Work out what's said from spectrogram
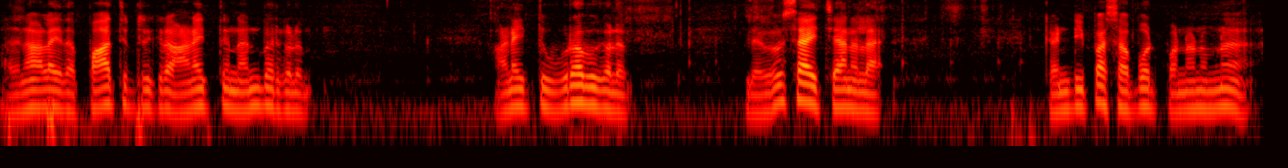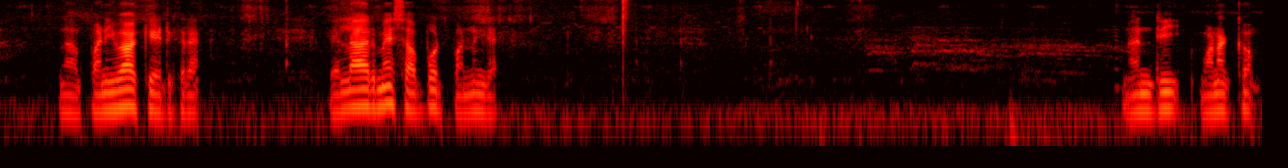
அதனால் இதை பார்த்துட்ருக்கிற அனைத்து நண்பர்களும் அனைத்து உறவுகளும் இந்த விவசாய சேனலை கண்டிப்பாக சப்போர்ட் பண்ணணும்னு நான் பணிவாக கேட்டுக்கிறேன். எல்லாருமே சப்போர்ட் பண்ணுங்கள் நன்றி வணக்கம்.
